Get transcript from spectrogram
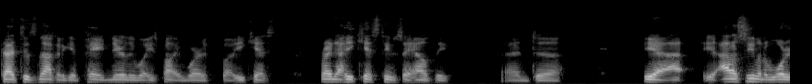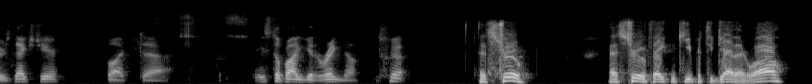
that dude's not going to get paid nearly what he's probably worth. But he can't right now. He can't seem to stay healthy, and uh, yeah, I, I, don't see him in the Warriors next year. But uh, He's still probably get a ring though. That's true. That's true. If they can keep it together, well,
